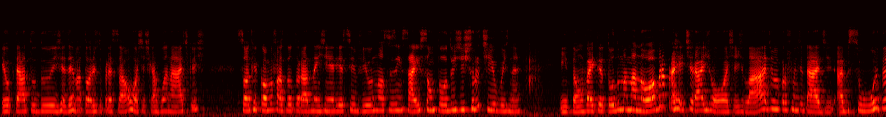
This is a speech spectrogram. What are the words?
eu trato dos reservatórios do pré-sal, rochas carbonáticas. Só que como eu faço doutorado na engenharia civil, nossos ensaios são todos destrutivos, né? Então vai ter toda uma manobra para retirar as rochas lá de uma profundidade absurda,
